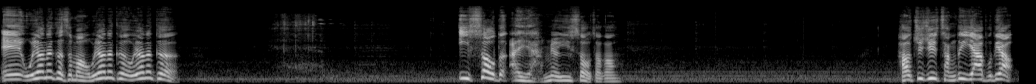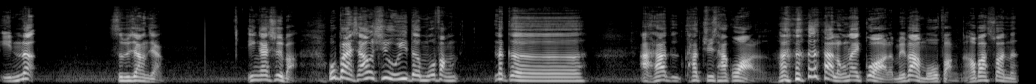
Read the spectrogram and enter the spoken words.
哎，我要那个什么？我要那个，我要那个异兽的。哎呀，没有异兽，糟糕！好，继续场地压不掉，赢了，是不是这样讲？应该是吧？我本来想要虚无一的模仿。那个啊，他他狙叉挂了，他龙奈挂了，没办法模仿，好吧，算了。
